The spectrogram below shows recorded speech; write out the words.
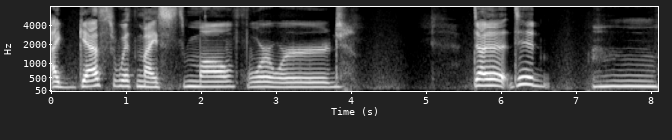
I guess with my small forward, d- did mm,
